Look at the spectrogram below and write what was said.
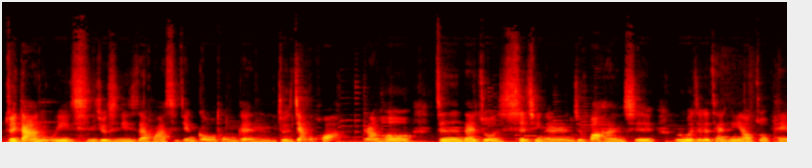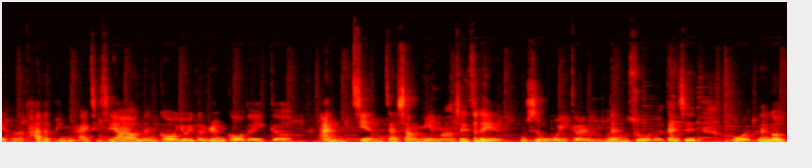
最大的努力，其实就是一直在花时间沟通，跟就是讲话。然后真正在做事情的人，就包含是，如果这个餐厅要做配合，它的平台其实要要能够有一个认购的一个按键在上面嘛。所以这个也不是我一个人能做的，但是我能够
